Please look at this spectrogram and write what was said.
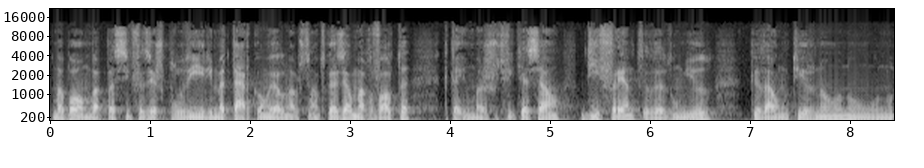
uma bomba para se fazer explodir e matar com ele uma porção de coisa, é uma revolta que tem uma justificação diferente da de um miúdo que dá um tiro no, no...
